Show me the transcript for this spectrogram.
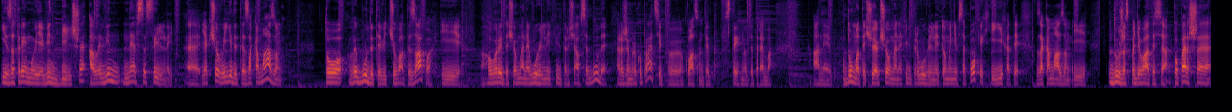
І затримує він більше, але він не всесильний. Е, якщо ви їдете за КАМАЗом, то ви будете відчувати запах і говорити, що в мене вугільний фільтр, ще все буде. Режим рекуперації е, встигнути треба. А не думати, що якщо в мене фільтр вугільний, то мені все пофіг, і їхати за КАМАЗом і дуже сподіватися. По-перше,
